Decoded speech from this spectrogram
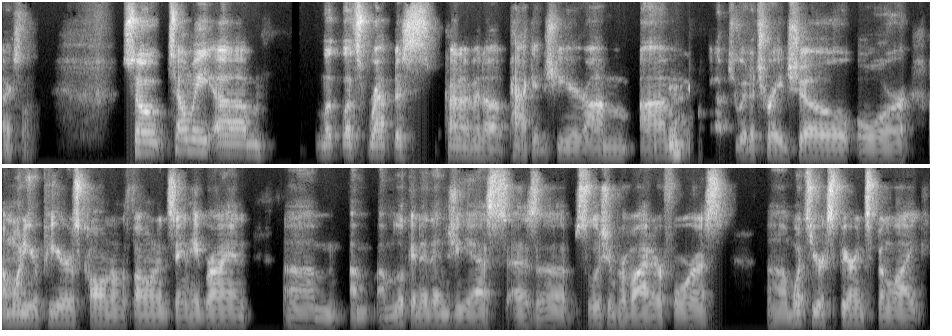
excellent. So tell me, um, let, us wrap this kind of in a package here. I'm I'm mm-hmm. up to at a trade show, or I'm one of your peers calling on the phone and saying, "Hey, Brian." Um, I'm, I'm looking at NGS as a solution provider for us. Um, what's your experience been like?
